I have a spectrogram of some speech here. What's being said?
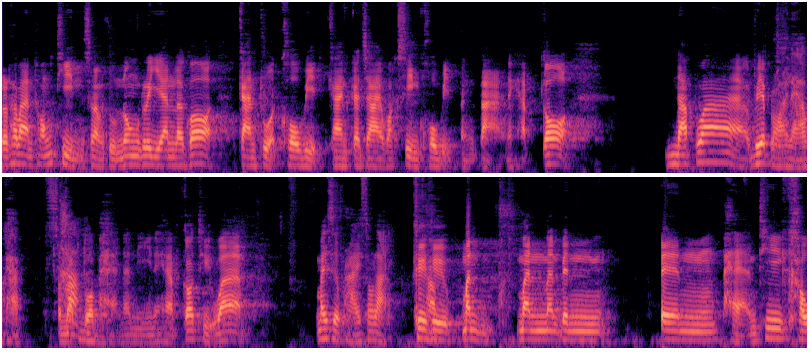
รัฐบาลท้องถิ่น สนับสนุนโรงเรียน แล้วก็การตรวจโควิด การกระจายวัคซีนโควิดต่างๆนะครับ ก็นับว่าเรียบร้อยแล้วครับสำหรับค่ะตัวแผนอันนี้นะครับ ก็ถือว่าไม่เซอร์ไพรส์เท่าไหร่ คือครับคือมันมันมันเป็นเป็นแผนที่เขา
